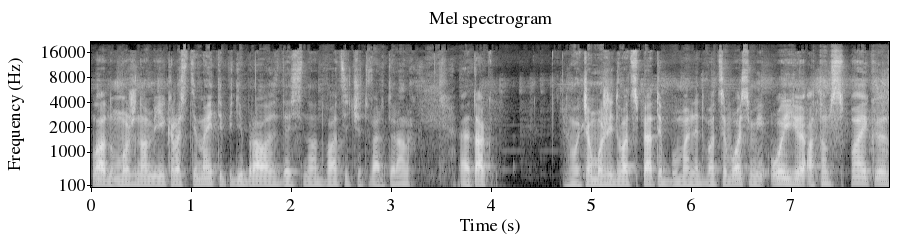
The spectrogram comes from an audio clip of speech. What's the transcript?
ладно, може нам якраз тімейти підібрались десь на 24 ранг. Е, так. Хоча може і 25, бо в мене 28. Ой, а там спайк е,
